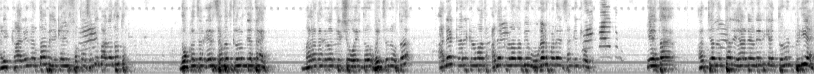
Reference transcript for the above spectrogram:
आणि कार्यकर्ता म्हणजे काही स्वतःसाठी मागत होतो. लोकांचा गैरसमज करून देत आहेत. मला नगराध्यक्ष व्हायचं व्हायचं नव्हतं. अनेक कार्यक्रमात अनेक वेळाला मी उघडपणे सांगितलं होतं. की आता आमच्या नंतर या येणारी काही तरुण पिढी आहे.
